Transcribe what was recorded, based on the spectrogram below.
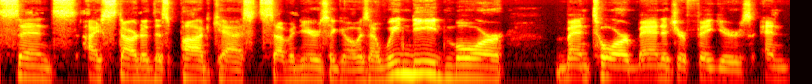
since I started this podcast seven years ago is that we need more mentor manager figures and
